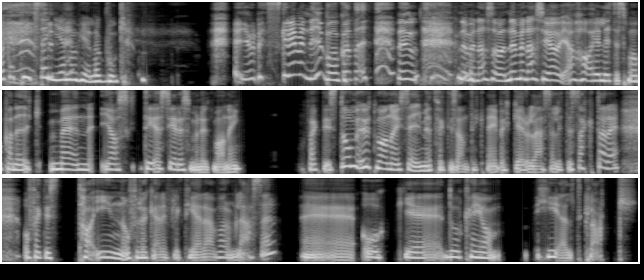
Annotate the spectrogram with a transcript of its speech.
Man kan titta igenom hela boken. Jag gjorde, skrev en ny bok åt dig. Nej, men alltså, nej, men alltså jag, jag har ju lite små panik, men jag, det, ser det som en utmaning. Faktiskt. De utmanar ju sig med att faktiskt anteckna i böcker och läsa lite saktare. Och faktiskt ta in och försöka reflektera vad de läser. Eh, och eh, då kan jag helt klart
